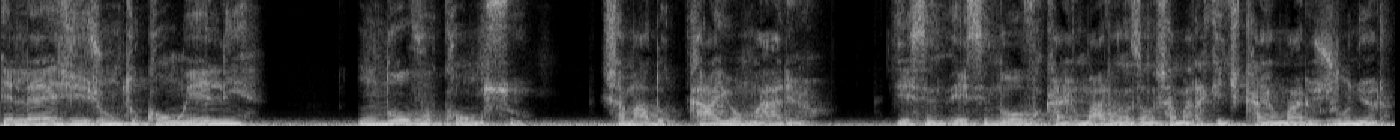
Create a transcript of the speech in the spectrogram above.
elege junto com ele um novo cônsul chamado Caio Mário. Esse, esse novo Caio Mário, nós vamos chamar aqui de Caio Mário Júnior,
